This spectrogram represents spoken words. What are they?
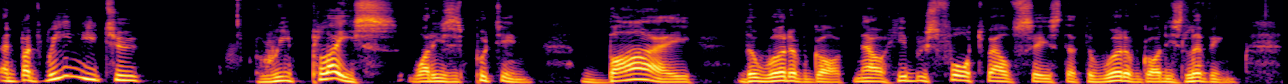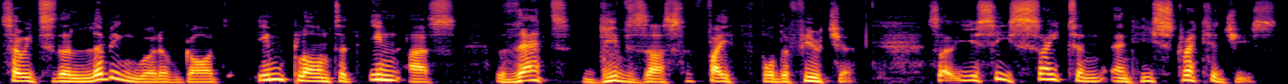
And but we need to replace what is put in by the word of God. Now Hebrews 4:12 says that the word of God is living. So it's the living word of God implanted in us that gives us faith for the future. So you see, Satan and his strategies,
